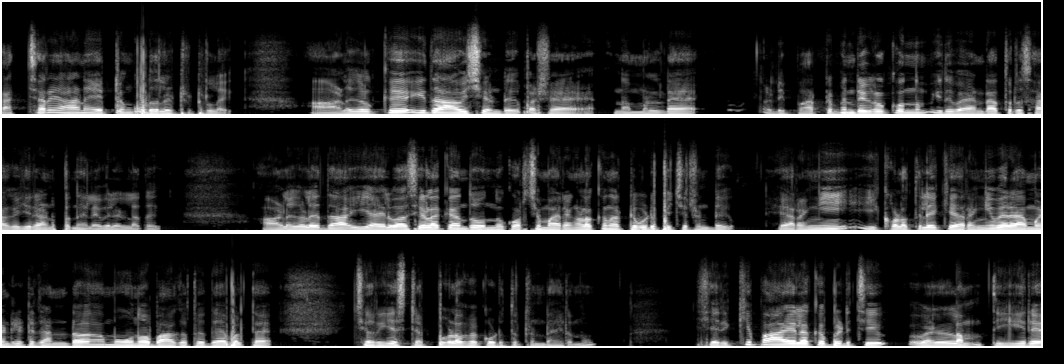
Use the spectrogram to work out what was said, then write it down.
കച്ചറയാണ് ഏറ്റവും കൂടുതൽ ഇട്ടിട്ടുള്ളത്. ആളുകൾക്ക് ഇത് ആവശ്യമുണ്ട്. പക്ഷേ നമ്മളുടെ ഡിപ്പാർട്ട്മെന്റുകൾക്കൊന്നും ഇത് വേണ്ടാത്തൊരു സാഹചര്യമാണ് ഇപ്പോൾ നിലവിലുള്ളത്. ആളുകൾ ഇതാ ഈ അയൽവാസികളൊക്കെ എന്ന് തോന്നുന്നു കുറച്ച് മരങ്ങളൊക്കെ നട്ടുപിടിപ്പിച്ചിട്ടുണ്ട്. ഇറങ്ങി ഈ കുളത്തിലേക്ക് ഇറങ്ങി വരാൻ വേണ്ടിയിട്ട് രണ്ടോ മൂന്നോ ഭാഗത്ത് ഇതേപോലത്തെ ചെറിയ സ്റ്റെപ്പുകളൊക്കെ കൊടുത്തിട്ടുണ്ടായിരുന്നു. ശരിക്ക് പായലൊക്കെ പിടിച്ച് വെള്ളം തീരെ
